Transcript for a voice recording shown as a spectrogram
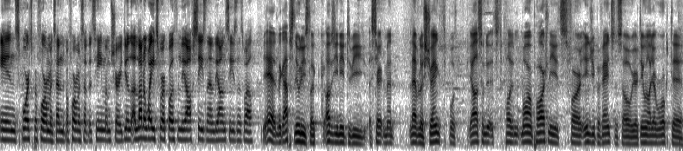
in sports performance and the performance of the team. I'm sure you do a lot of weights work both in the off season and the on season as well. Yeah, like absolutely. It's like obviously you need to be a certain amount, level of strength, but you also it's more importantly it's for injury prevention. So you're doing all your work to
